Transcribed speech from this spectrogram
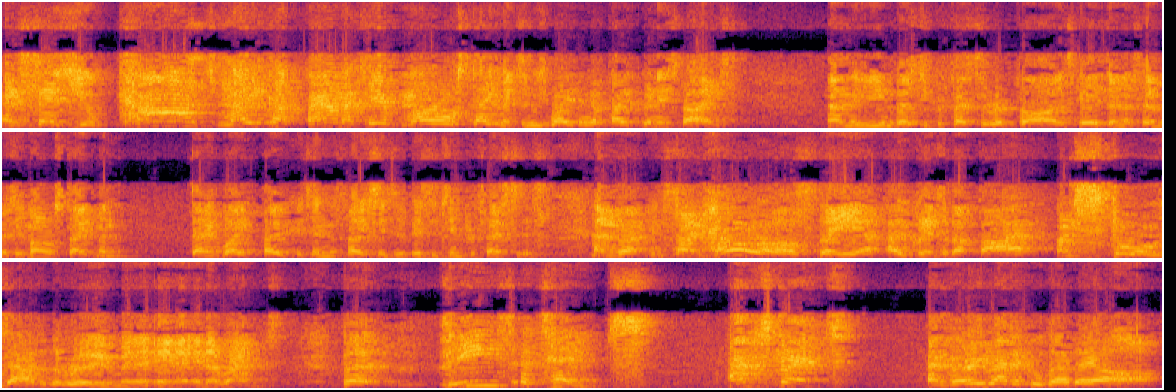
and says, you can't make affirmative moral statements, and he's waving a paper in his face. And the university professor replies, here's an affirmative moral statement, don't wave pokers in the faces of visiting professors. And Wittgenstein hurls the uh, poker into the fire and storms out of the room in a, in a, in a rant. But these attempts, abstract and very radical though they are,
